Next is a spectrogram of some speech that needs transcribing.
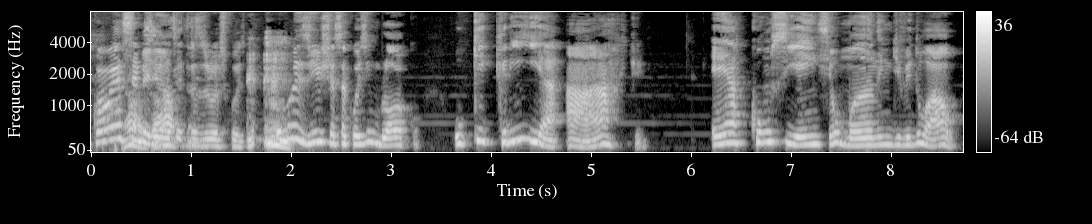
qual é a não, semelhança entre essas duas coisas? Não existe essa coisa em bloco. O que cria a arte é a consciência humana individual.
